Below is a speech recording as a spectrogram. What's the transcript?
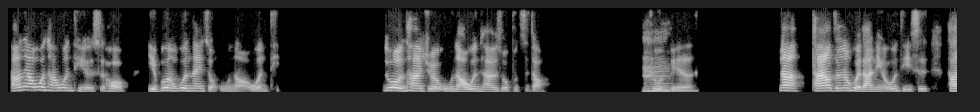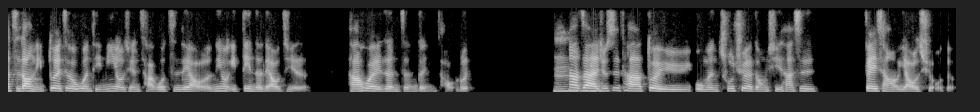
然后你要问他问题的时候，也不能问那种无脑的问题。如果他觉得无脑问题，他就说不知道，就问别人。嗯那他要真正回答你的问题是，他知道你对这个问题你有先查过资料了，你有一定的了解了，他会认真跟你讨论。嗯，那再来就是他对于我们出去的东西，他是非常有要求的。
